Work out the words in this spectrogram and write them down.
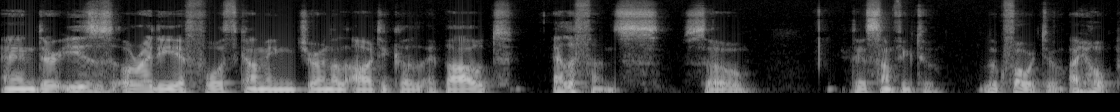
And there is already a forthcoming journal article about elephants. So there's something to look forward to, I hope.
